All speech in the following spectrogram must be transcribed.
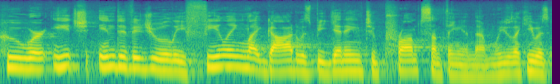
who were each individually feeling like God was beginning to prompt something in them. He was Like He was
